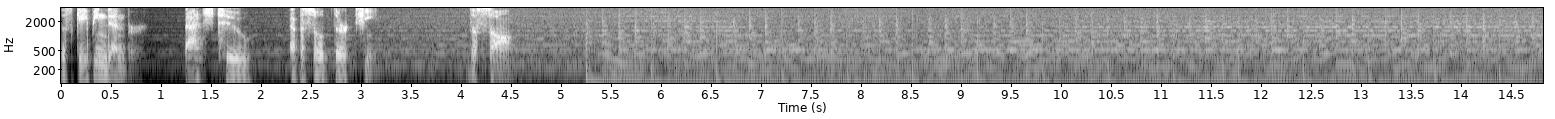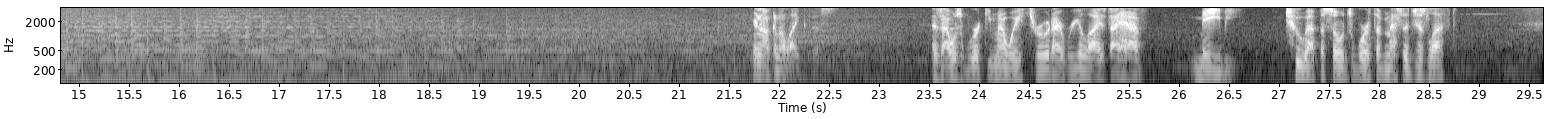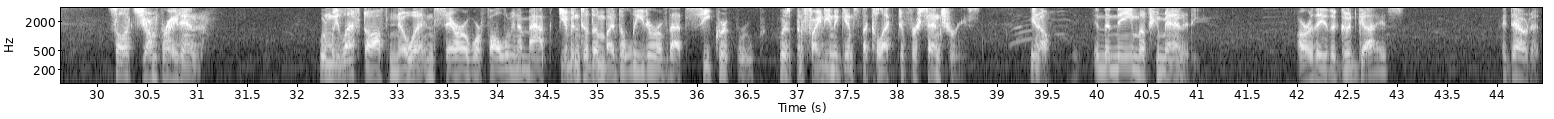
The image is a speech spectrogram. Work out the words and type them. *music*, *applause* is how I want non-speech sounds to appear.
Escaping Denver, Batch 2, Episode 13 The Song. You're not going to like this. As I was working my way through it, I realized I have maybe two episodes worth of messages left. So let's jump right in. When we left off, Noah and Sara were following a map given to them by the leader of that secret group who has been fighting against the collective for centuries. You know, in the name of humanity. Are they the good guys? I doubt it.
